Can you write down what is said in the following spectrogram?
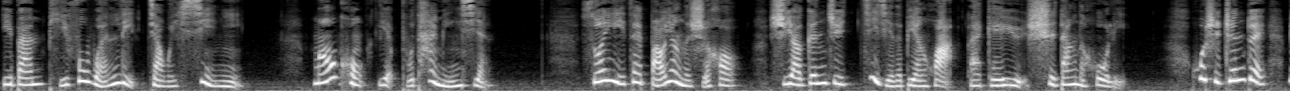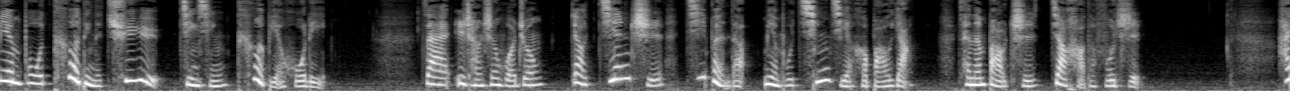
一般皮肤纹理较为细腻，毛孔也不太明显，所以在保养的时候需要根据季节的变化来给予适当的护理，或是针对面部特定的区域进行特别护理。在日常生活中，要坚持基本的面部清洁和保养，才能保持较好的肤质。还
